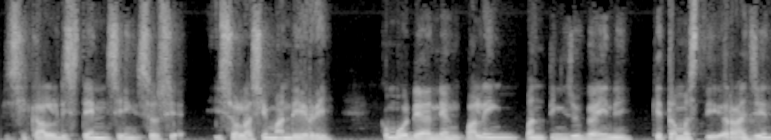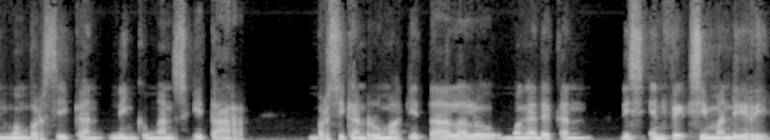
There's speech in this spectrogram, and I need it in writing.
physical distancing, isolasi mandiri. Kemudian yang paling penting juga ini, kita mesti rajin membersihkan lingkungan sekitar, membersihkan rumah kita, lalu mengadakan disinfeksi mandiri,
